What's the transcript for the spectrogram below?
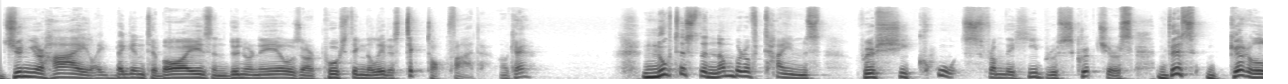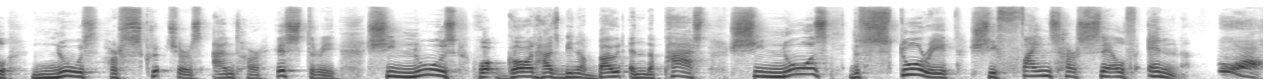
junior high, like big into boys and doing her nails or posting the latest TikTok fad, okay? Notice the number of times where she quotes from the Hebrew scriptures. This girl knows her scriptures and her history. She knows what God has been about in the past. She knows the story she finds herself in. Oh!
